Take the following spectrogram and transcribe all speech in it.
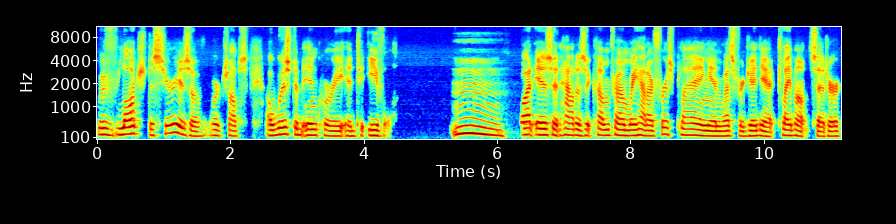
we've launched a series of workshops, a wisdom inquiry into evil. Mm. What is it? How does it come from? We had our first playing in West Virginia at Claymont Center.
